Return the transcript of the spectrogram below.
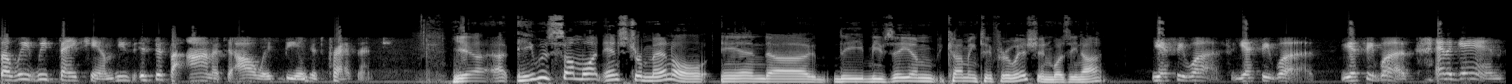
So we, we thank him. He's, it's just an honor to always be in his presence. Yeah, he was somewhat instrumental in uh, the museum coming to fruition, was he not? Yes, he was. Yes, he was. Yes, he was. And again,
